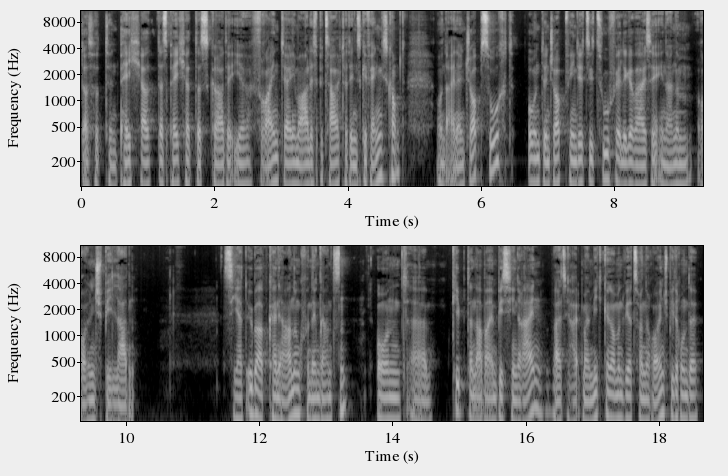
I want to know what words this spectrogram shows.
das hat den Pech hat, das Pech hat, dass gerade ihr Freund, der ihm alles bezahlt hat, ins Gefängnis kommt und einen Job sucht und den Job findet sie zufälligerweise in einem Rollenspielladen. Sie hat überhaupt keine Ahnung von dem Ganzen und äh, kippt dann aber ein bisschen rein, weil sie halt mal mitgenommen wird zu einer Rollenspielrunde.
